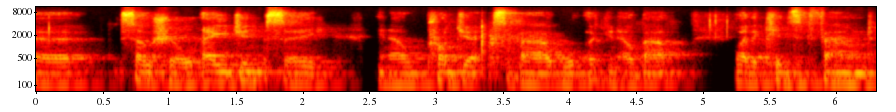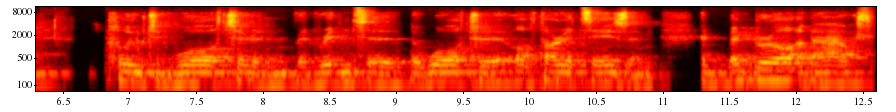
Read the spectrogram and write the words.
uh, social agency, you know, projects about, you know, about where the kids had found polluted water and had written to the water authorities and had, had brought about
